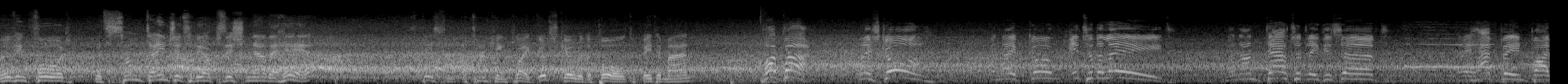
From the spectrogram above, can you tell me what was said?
moving forward with some danger to the opposition now they're here. Decent attacking play, good skill with the ball to beat a man. Pogba! They've scored! And they've gone into the lead. And undoubtedly deserved. They have been by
